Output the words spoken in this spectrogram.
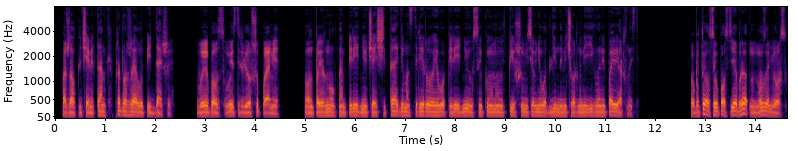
— пожал плечами танк, продолжая лупить дальше. Выполз, выстрелил шипами. Он повернул к нам переднюю часть щита, демонстрируя его переднюю, усыпанную впившимися в него длинными черными иглами поверхность. Попытался уползти обратно, но замерз.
